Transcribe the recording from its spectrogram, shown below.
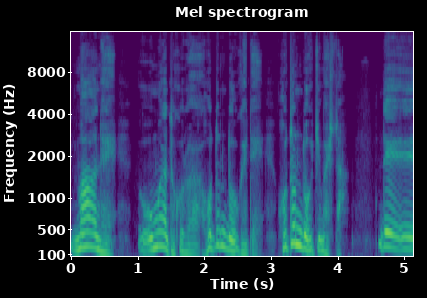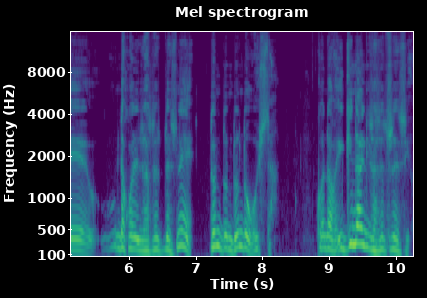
まあね主なところはほとんど受けてほとんど落ちました。で、だこれ挫折ですね。どんどんどんどん落ちた。これだからいきなり挫折ですよ。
